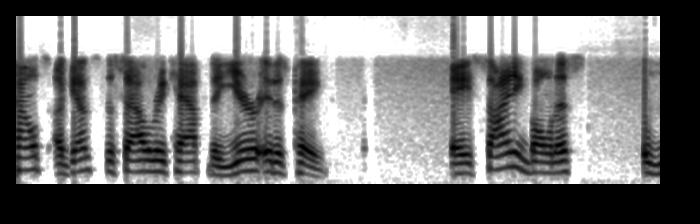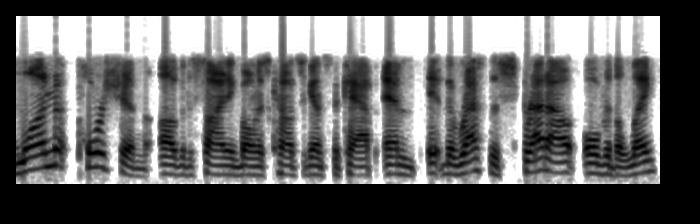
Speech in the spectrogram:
counts against the salary cap the year it is paid. A signing bonus, one portion of the signing bonus counts against the cap, and it, the rest is spread out over the length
